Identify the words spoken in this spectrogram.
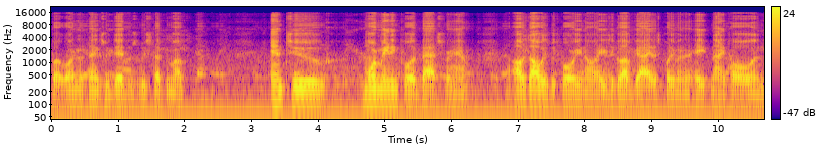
But one of the things we did was we stuck him up into more meaningful at bats for him. I was always before, you know, he's a glove guy. Let's put him in the eighth, ninth hole, and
